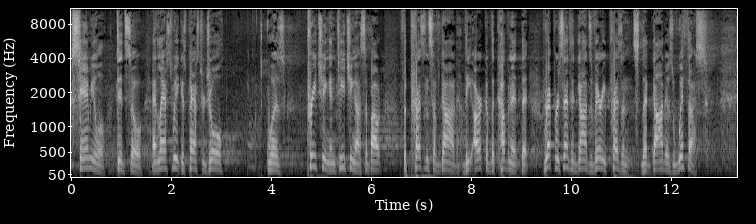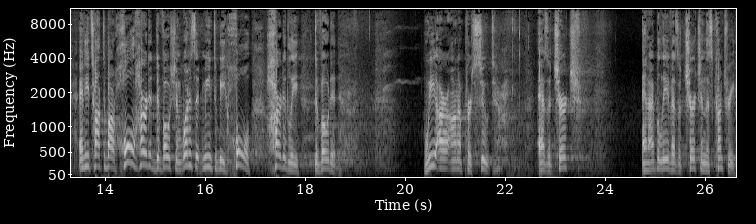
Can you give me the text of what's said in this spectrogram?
Samuel did so. And last week, as Pastor Joel was preaching and teaching us about the presence of God, the Ark of the Covenant that represented God's very presence, that God is with us. And he talked about wholehearted devotion. What does it mean to be wholeheartedly devoted? We are on a pursuit as a church, and I believe as a church in this country,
